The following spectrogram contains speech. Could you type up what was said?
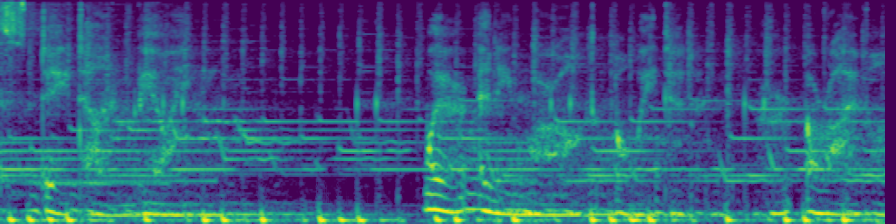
This daytime viewing, where any world awaited her arrival.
